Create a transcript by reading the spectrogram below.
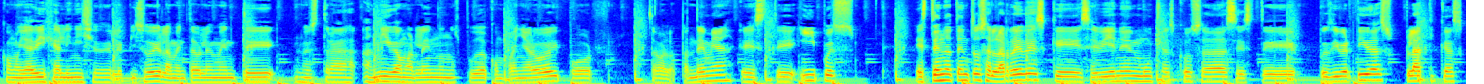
como ya dije al inicio del episodio, lamentablemente nuestra amiga Marlene no nos pudo acompañar hoy por toda la pandemia. Este, y pues estén atentos a las redes que se vienen muchas cosas este, pues divertidas, pláticas.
